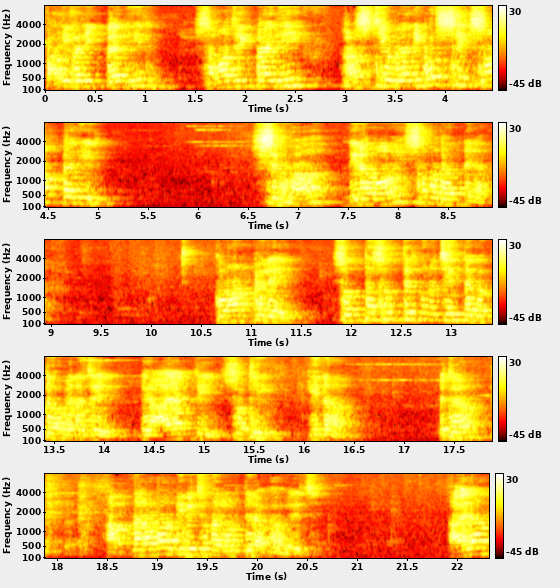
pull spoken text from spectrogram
পারিবারিক ব্যাধির, সামাজিক ব্যাধি, রাষ্ট্রীয় ব্যাধি, বৈশ্বিক সব ব্যাধির সেবা নিরাময় সমাধান নেয়া। কোরআন পেলে সত্যাসত্যের কোনো চিন্তা করতে হবে না যে এই আয়াতটি সঠিক কিনা। এটা আপনার আমার বিবেচনার ঊর্ধ্বে রাখা হয়েছে। আয়াত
